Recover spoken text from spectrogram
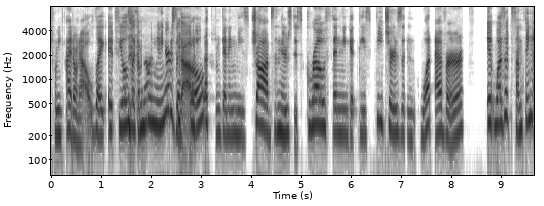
20, I don't know. Like it feels like a million years ago. I'm getting these jobs and there's this growth and you get these features and whatever. It wasn't something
